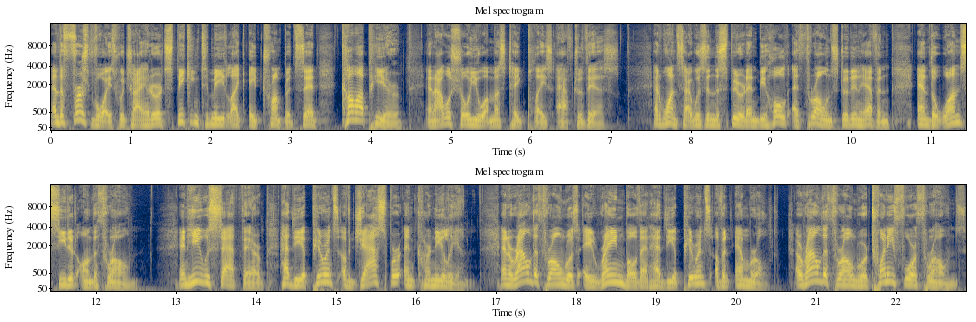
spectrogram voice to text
And the first voice which I had heard speaking to me like a trumpet said, Come up here, and I will show you what must take place after this. At once I was in the Spirit, and behold, a throne stood in heaven, and the one seated on the throne. And he who sat there had the appearance of jasper and carnelian. And around the throne was a rainbow that had the appearance of an emerald. Around the throne were twenty four thrones,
